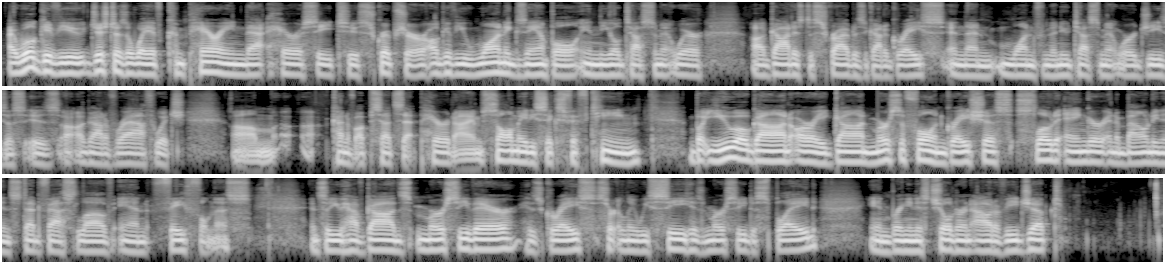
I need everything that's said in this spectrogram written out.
I will give you, just as a way of comparing that heresy to Scripture, I'll give you one example in the Old Testament where uh, God is described as a God of grace, and then one from the New Testament where Jesus is a God of wrath, which um, uh, kind of upsets that paradigm. Psalm 86 15. But you, O God, are a God merciful and gracious, slow to anger, and abounding in steadfast love and faithfulness. And so you have God's mercy there, His grace. Certainly, we see His mercy displayed in bringing His children out of Egypt.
